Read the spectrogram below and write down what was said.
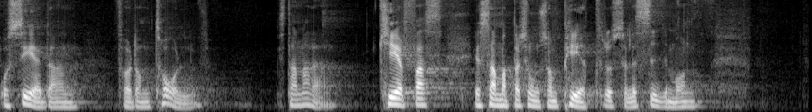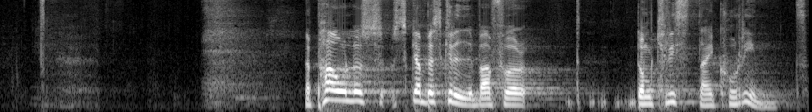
och sedan för de tolv. Vi stannar där. Kefas är samma person som Petrus eller Simon När Paulus ska beskriva för de kristna i Korint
